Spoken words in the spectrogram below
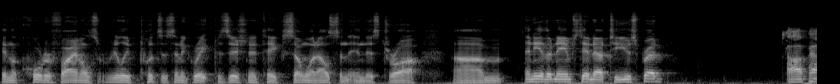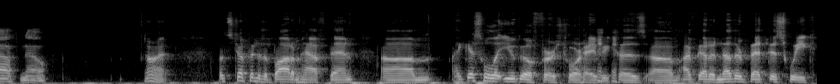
in the quarterfinals really puts us in a great position to take someone else in, in this draw. Um, any other names stand out to you, Spread? Top half, no. All right. Let's jump into the bottom half then. Um, I guess we'll let you go first, Jorge, because um, I've got another bet this week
